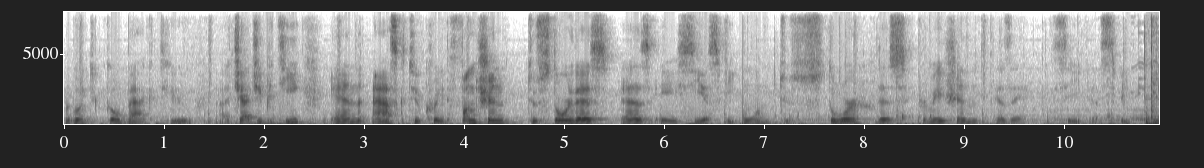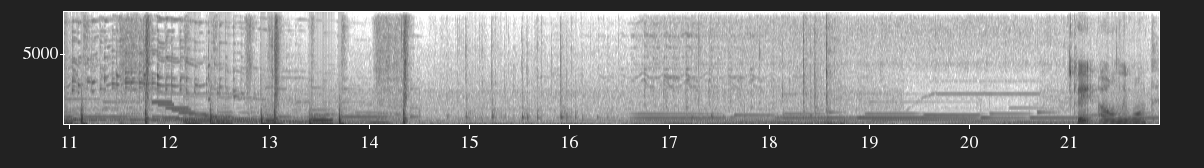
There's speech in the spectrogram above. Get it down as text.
we're going to go back to uh, ChatGPT and ask to create a function to store this as a CSV. I want to store this information as a CSV. Okay, I only want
